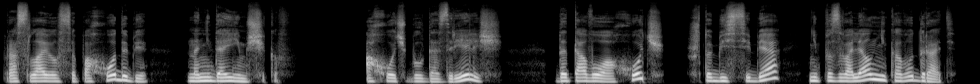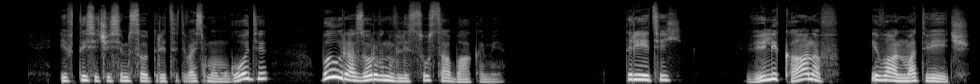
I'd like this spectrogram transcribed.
Прославился походами на недоимщиков. Охоч был до зрелищ, до того охоч, что без себя не позволял никого драть, и в 1738 году был разорван в лесу собаками. Третий. Великанов Иван Матвеевич.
